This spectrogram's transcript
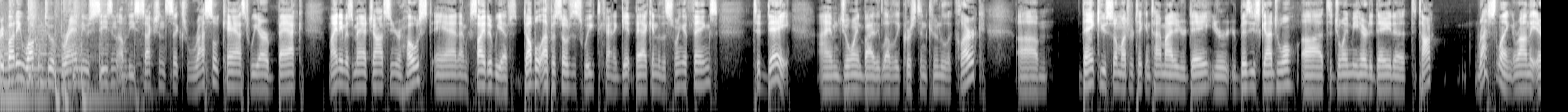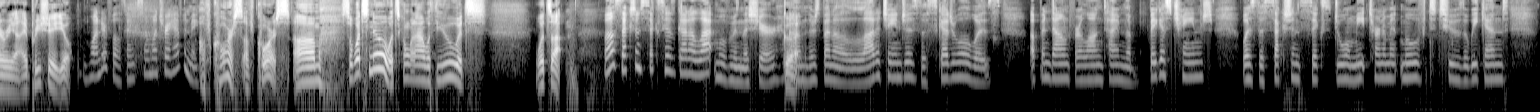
Everybody. Welcome to a brand new season of the Section 6 WrestleCast. We are back. My name is Matt Johnson, your host, and I'm excited. We have double episodes this week to kind of get back into the swing of things. Today, I am joined by the lovely Kristen Canula Clark. Um, thank you so much for taking time out of your day, your, your busy schedule, uh, to join me here today to, to talk wrestling around the area. I appreciate you. Wonderful. Thanks so much for having me. Of course, of course. Um, so what's new? What's going on with you? It's what's up? Well, Section 6 has got a lot moving this year. Good. Um, there's been a lot of changes. The schedule was up and down for a long time. The biggest change was the Section 6 dual meet tournament moved to the weekend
